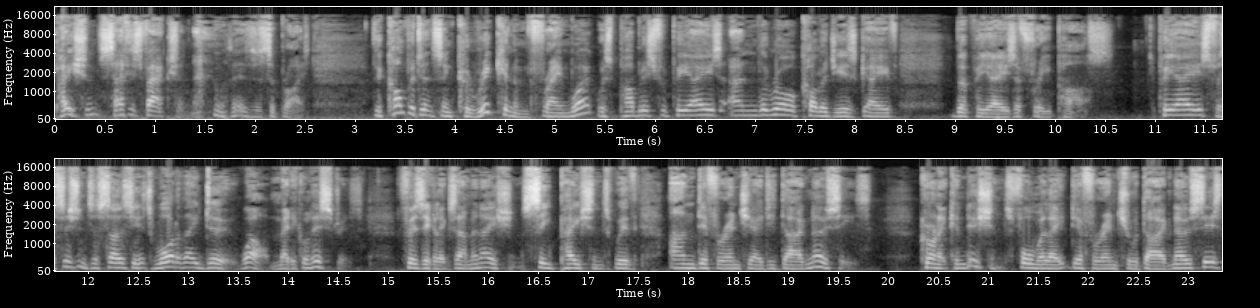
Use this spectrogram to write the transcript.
patient satisfaction. There's a surprise. The competence and curriculum framework was published for PAs and the Royal Colleges gave the PAs a free pass. PAs, physicians associates, what do they do? Well, medical histories, physical examinations, see patients with undifferentiated diagnoses, chronic conditions, formulate differential diagnosis,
